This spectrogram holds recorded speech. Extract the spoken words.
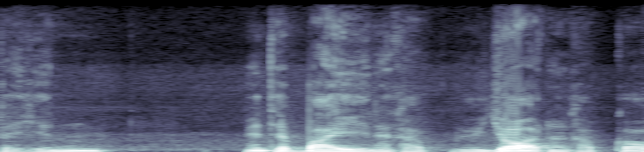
จะเห็น แม้แต่ใบนะครับ หรือยอดนะครับก็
